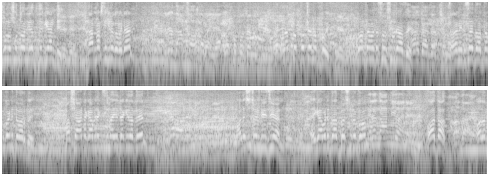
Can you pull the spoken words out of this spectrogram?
ষোলো সতেরো লিটার দুধের গ্যারান্টি দাম রাখছেন কীরকম এটার? এটার দাম সস্তা ভাই এক লক্ষ পঁচানব্বই। এক লক্ষ পঁচানব্বই। তো সুযোগ সুবিধা আছে। হালকা যারা নিতে চায় দর দাম করে নিতে পারবে। পাশে আটা গাবি দেখছি ভাই এটা কি তাদের হলস্টেন রিজিয়ান এই গাবিটার দাঁত বয়স কীরকম? অদাঁত। অদাঁত।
